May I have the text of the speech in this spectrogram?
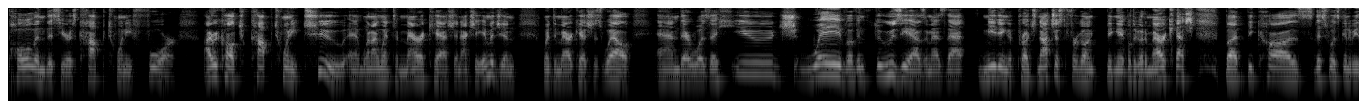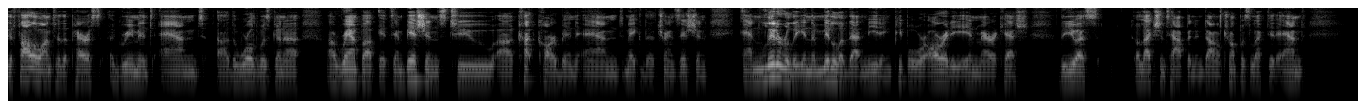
Poland this year is COP24. I recall COP22, and when I went to Marrakesh, and actually Imogen went to Marrakesh as well, and there was a huge wave of enthusiasm as that meeting approached. Not just for going, being able to go to Marrakesh, but because this was going to be the follow-on to the Paris Agreement, and uh, the world was going to uh, ramp up its ambitions to uh, cut carbon and make the transition. And literally in the middle of that meeting, people were already in Marrakesh the U.S. elections happened and Donald Trump was elected, and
